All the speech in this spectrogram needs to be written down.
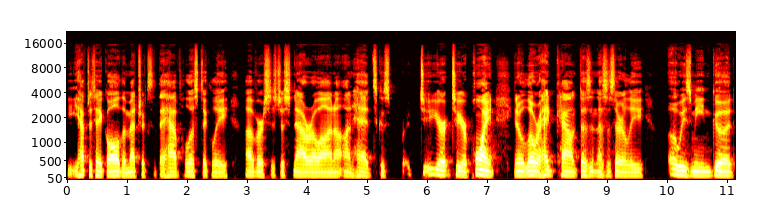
you have to take all the metrics that they have holistically uh, versus just narrow on uh, on heads. Because to your to your point, you know, lower head count doesn't necessarily always mean good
